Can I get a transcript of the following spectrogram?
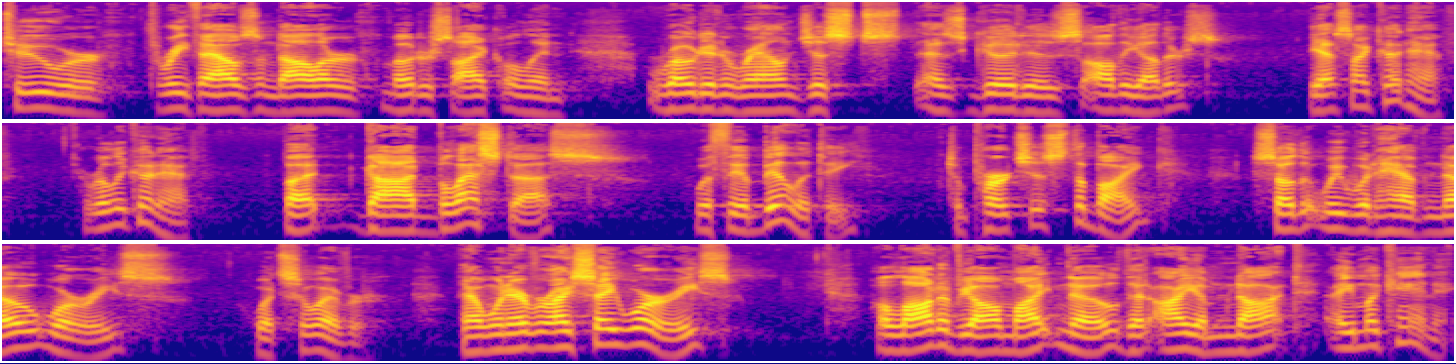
two or three thousand dollar motorcycle and rode it around just as good as all the others? Yes, I could have. Really could have. But God blessed us with the ability to purchase the bike so that we would have no worries whatsoever. Now, whenever I say worries, a lot of y'all might know that I am not a mechanic.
